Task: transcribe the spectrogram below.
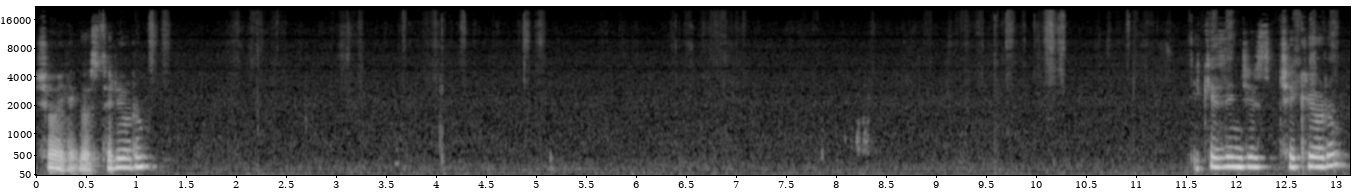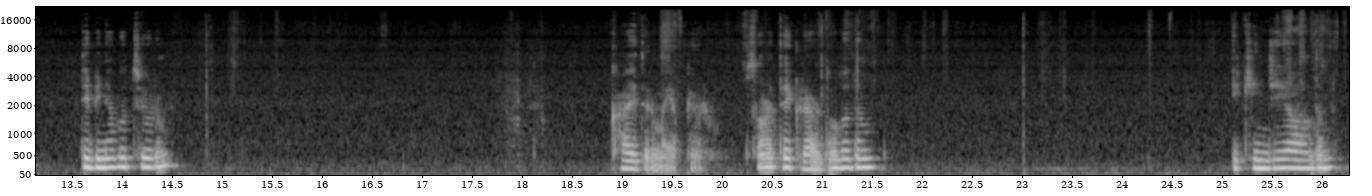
Şöyle gösteriyorum. İki zincir çekiyorum. Dibine batıyorum. Kaydırma yapıyorum. Sonra tekrar doladım. İkinciyi aldım.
